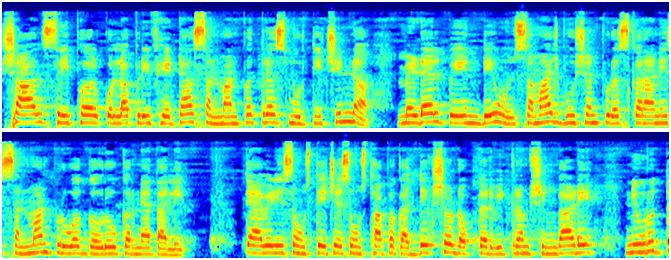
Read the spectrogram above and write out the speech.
शाल श्रीफळ कोल्हापुरी फेटा सन्मानपत्र स्मृतिचिन्ह मेडल पेन देऊन समाजभूषण पुरस्काराने सन्मानपूर्वक गौरव करण्यात आले. त्यावेळी संस्थेचे संस्थापक अध्यक्ष डॉक्टर विक्रम शिंगाडे निवृत्त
